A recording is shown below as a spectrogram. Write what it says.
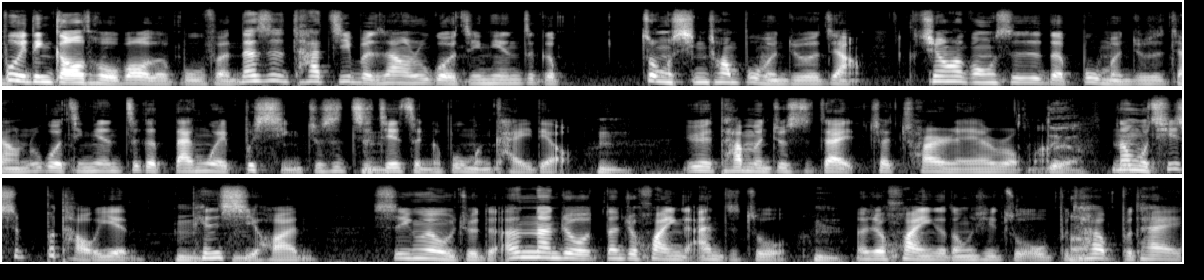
不一定高投报的部分，但是它基本上如果今天这个这种新创部门就是这样，新创公司的部门就是这样，如果今天这个单位不行，就是直接整个部门开掉，嗯，因为他们就是在在 try and error 嘛，对啊，那我其实不讨厌，偏喜欢。是因为我觉得，啊，那就那就换一个案子做，那就换一个东西做。我不太不太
